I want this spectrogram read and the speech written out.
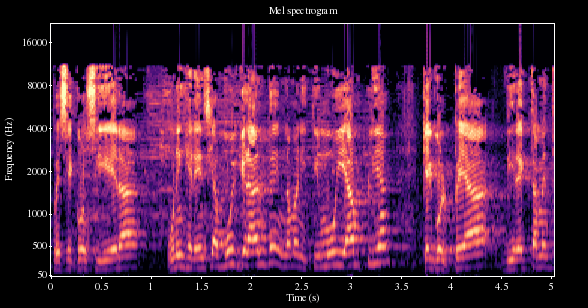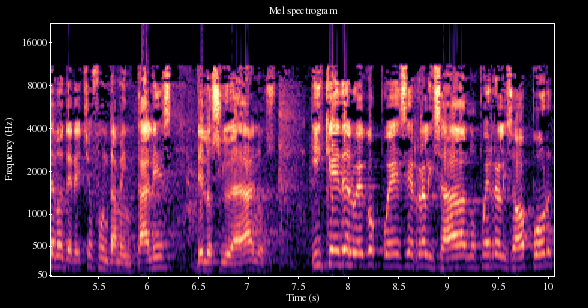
pues se considera una injerencia muy grande, una magnitud muy amplia que golpea directamente los derechos fundamentales de los ciudadanos y que de luego puede ser realizada, no puede ser realizado por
